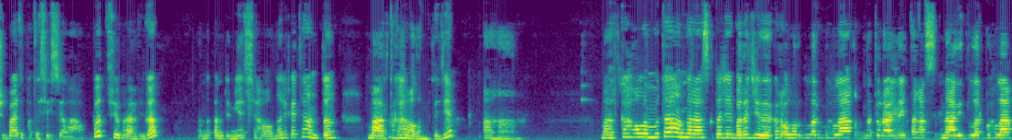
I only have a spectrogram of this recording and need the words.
чубат фотосессиялаабыт февральга. Аны пандемия сехална ликете антон мартка Ага. хагаламыта де. Ага. Мартка хагаламыта анна раскыта же бара жедергар олордулар быхлаак натуральный таңас надидылар быхлаак.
